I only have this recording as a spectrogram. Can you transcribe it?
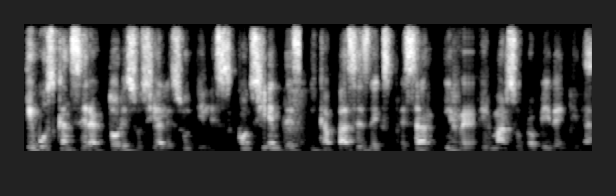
que buscan ser actores sociales útiles, conscientes y capaces de expresar y reafirmar su propia identidad.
